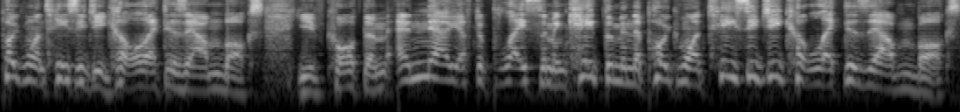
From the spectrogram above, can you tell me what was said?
Pokemon TCG Collector's Album Box. You've caught them, and now you have to place them and keep them in the Pokemon TCG Collector's Album Box.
